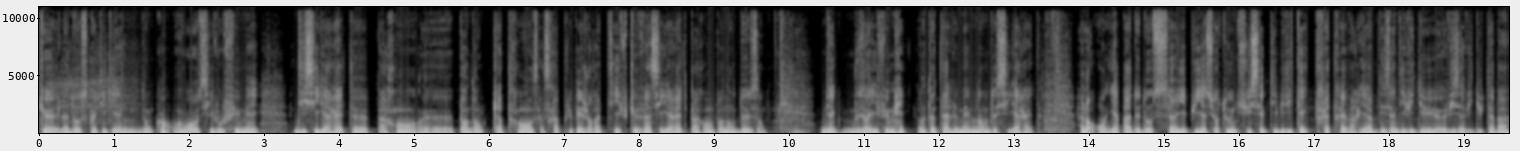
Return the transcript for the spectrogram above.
que la dose quotidienne. Donc en, gros, si vous fumez 10 cigarettes euh, par an euh, pendant 4 ans, ça sera plus péjoratif que 20 cigarettes par an pendant 2 ans. Mmh. Bien que vous auriez fumé au total le même nombre de cigarettes. Alors, il n'y a pas de dose seuil, et puis il y a surtout une susceptibilité très très variable des individus euh, vis-à-vis du tabac.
